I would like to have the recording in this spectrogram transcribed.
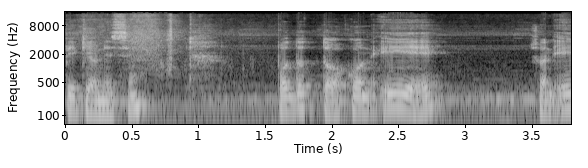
পি কিউ নিছে। প্রদত্ত কোন এ শোন এ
